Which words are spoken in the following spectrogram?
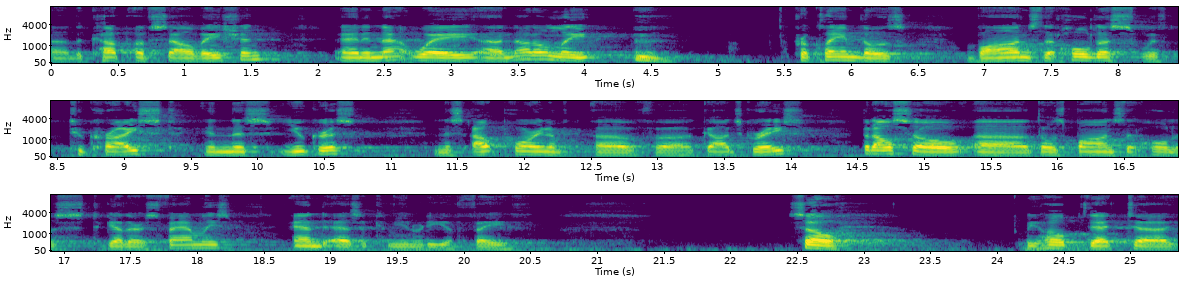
uh the cup of salvation. And in that way, uh, not only proclaim those bonds that hold us with to Christ in this Eucharist, in this outpouring of, of uh, God's grace, but also those bonds that hold us together as families and as a community of faith. So we hope that uh,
